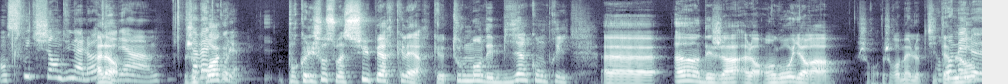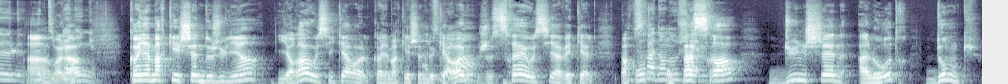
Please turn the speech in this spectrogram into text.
en switchant d'une à l'autre. Eh bien, Je ça va crois être que cool. pour que les choses soient super claires, que tout le monde ait bien compris, euh, un déjà, alors en gros, il y aura, je, je remets le petit tableau. Remets le, le- le hein, petit voilà. planning. Quand il y a marqué chaîne de Julien, il y aura aussi Carole. Quand il y a marqué chaîne de. Carole, je serai aussi avec elle. Par On contre, on nos passera d'une chaîne à l'autre. Donc,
